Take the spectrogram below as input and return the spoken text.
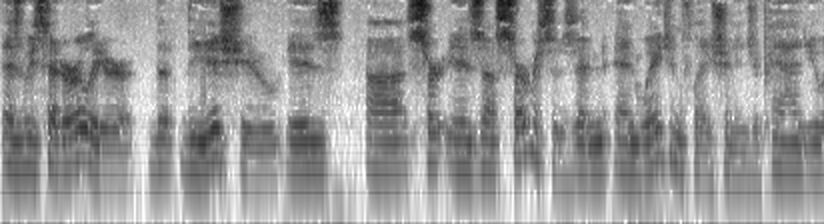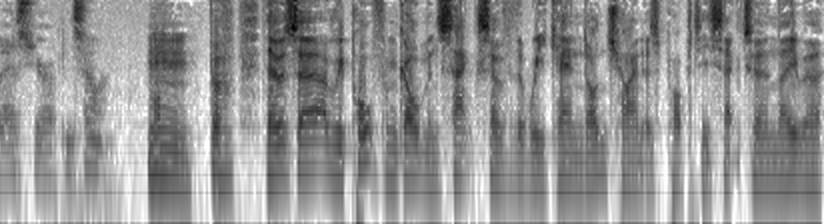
as we said earlier, the the issue is uh, ser- is uh, services and, and wage inflation in Japan, U.S., Europe, and so on. But there was a report from Goldman Sachs over the weekend on China's property sector, and they were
